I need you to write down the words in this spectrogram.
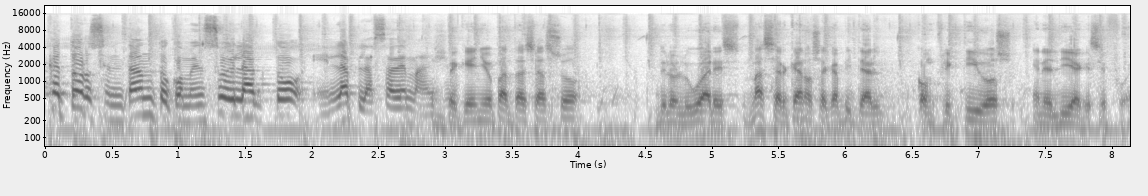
A las 14, en tanto, comenzó el acto en la Plaza de Mayo. Un pequeño pantallazo de los lugares más cercanos a Capital, conflictivos en el día que se fue.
